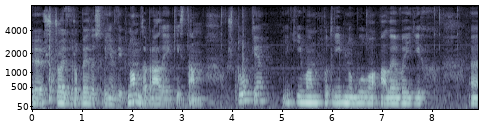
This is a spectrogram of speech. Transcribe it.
е, щось зробили своїм вікном, забрали якісь там штуки, які вам потрібно було, але ви їх е,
